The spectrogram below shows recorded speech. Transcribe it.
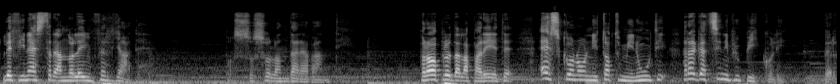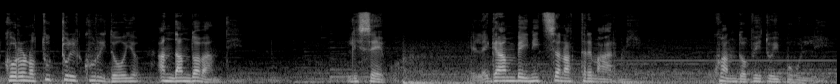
Le finestre hanno le inferriate. Posso solo andare avanti. Proprio dalla parete escono ogni tot minuti ragazzini più piccoli. Percorrono tutto il corridoio andando avanti. Li seguo e le gambe iniziano a tremarmi quando vedo i bulli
